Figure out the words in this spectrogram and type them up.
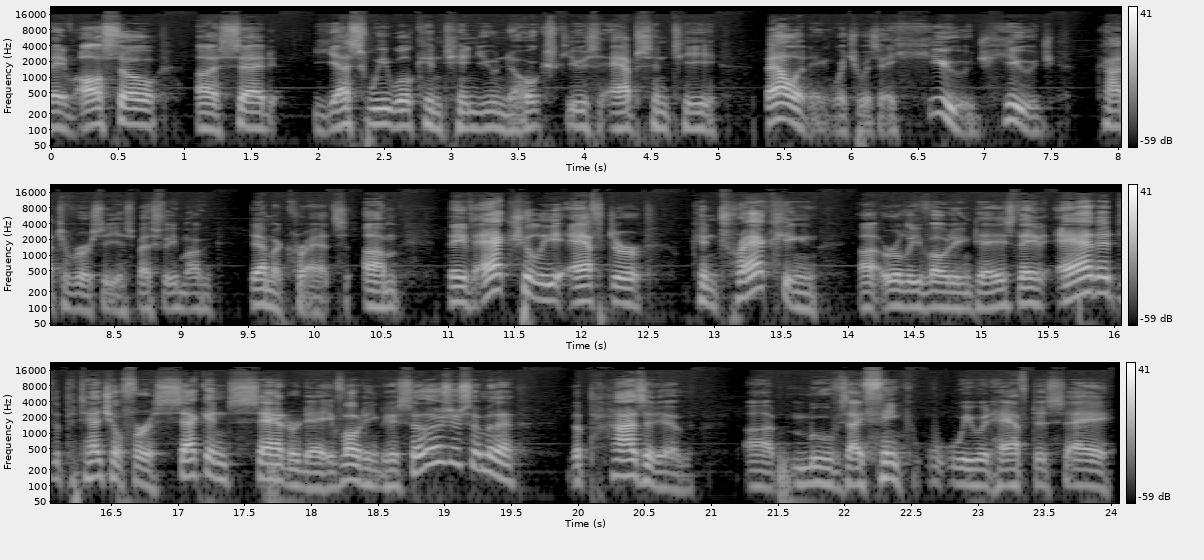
They've also uh, said, yes, we will continue no excuse absentee balloting, which was a huge, huge controversy, especially among Democrats. Um, they've actually, after contracting uh, early voting days, they've added the potential for a second Saturday voting day. So those are some of the, the positive uh, moves, I think we would have to say.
